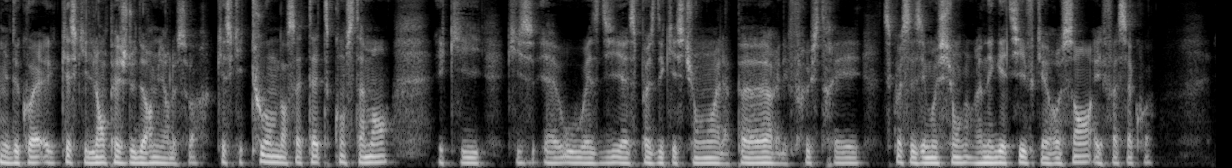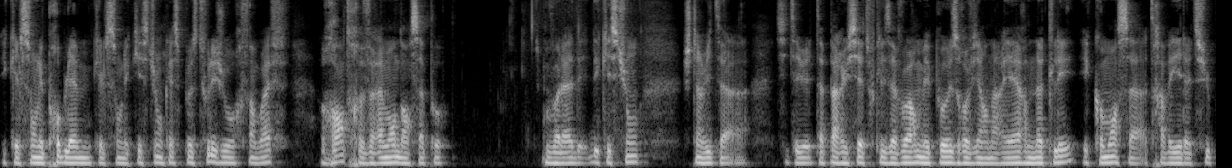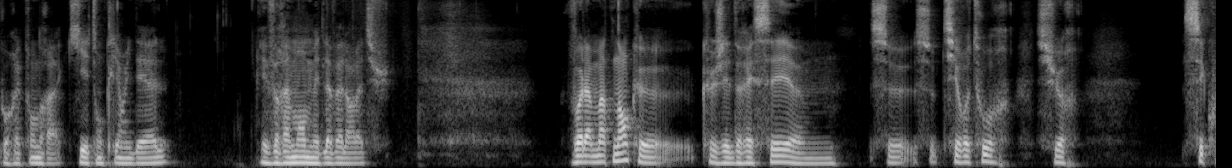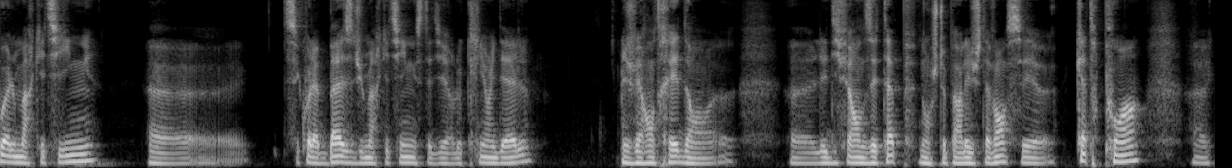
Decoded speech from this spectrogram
Mais de quoi Qu'est-ce qui l'empêche de dormir le soir? Qu'est-ce qui tourne dans sa tête constamment et qui, qui, euh, où elle se dit, elle se pose des questions, elle a peur, elle est frustrée? C'est quoi ces émotions négatives qu'elle ressent et face à quoi? Et quels sont les problèmes? Quelles sont les questions qu'elle se pose tous les jours? Enfin bref, rentre vraiment dans sa peau. Voilà des questions. Je t'invite à, si t'as pas réussi à toutes les avoir, mais pose, reviens en arrière, note-les et commence à travailler là-dessus pour répondre à qui est ton client idéal et vraiment mettre de la valeur là-dessus. Voilà, maintenant que, que j'ai dressé euh, ce, ce, petit retour sur c'est quoi le marketing, euh, c'est quoi la base du marketing, c'est-à-dire le client idéal, je vais rentrer dans euh, les différentes étapes dont je te parlais juste avant. C'est quatre points,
